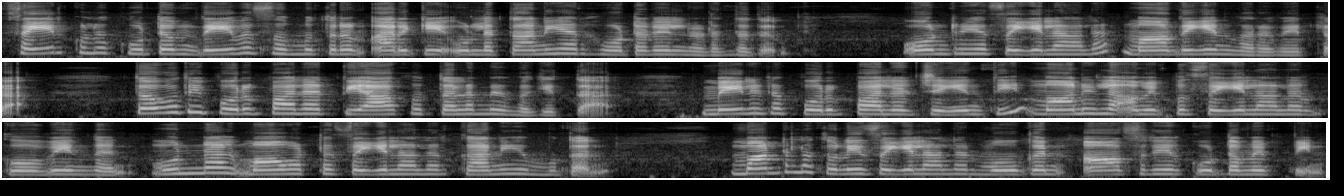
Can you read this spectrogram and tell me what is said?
செயற்குழு கூட்டம் தேவசமுத்திரம் அருகே உள்ள தனியார் ஹோட்டலில் நடந்தது. ஒன்றிய செயலாளர் மாதையன் வரவேற்றார். தொகுதி பொறுப்பாளர் தியாகு தலைமை வகித்தார். மேலிட பொறுப்பாளர் ஜெயந்தி மாநில அமைப்பு செயலாளர் கோவிந்தன் முன்னாள் மாவட்ட செயலாளர் கனியமுதன் மண்டல துணை செயலாளர் மோகன் ஆசிரியர் கூட்டமைப்பின்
